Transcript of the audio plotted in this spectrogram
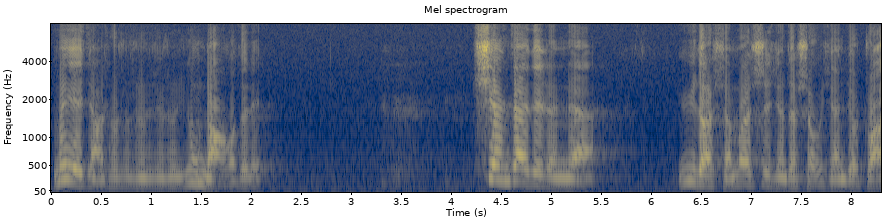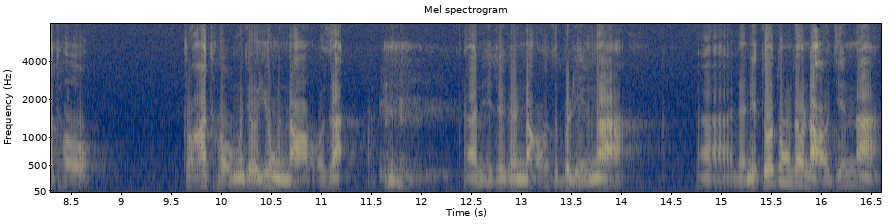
没有讲说说说说说用脑子的。现在的人呢，遇到什么事情，他首先就抓头，抓头嘛就用脑子。啊，你这个脑子不灵啊，啊，那你多动动脑筋呐。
